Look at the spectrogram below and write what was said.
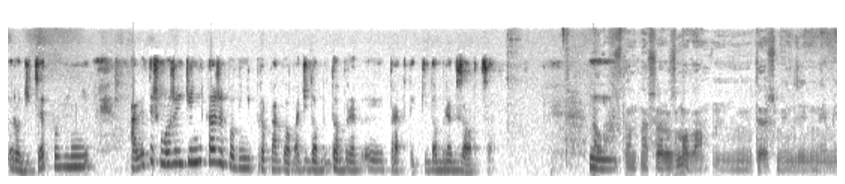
rodzice powinni, ale też może i dziennikarze powinni propagować do, dobre y, praktyki, dobre wzorce. No, stąd nasza rozmowa mm, też między innymi,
